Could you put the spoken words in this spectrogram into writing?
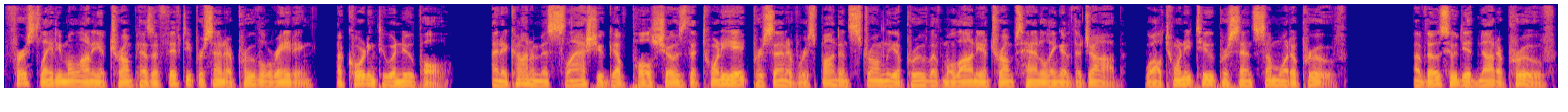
First Lady Melania Trump has a 50% approval rating, according to a new poll. An economist-slash-YouGov poll shows that 28% of respondents strongly approve of Melania Trump's handling of the job, while 22% somewhat approve. Of those who did not approve,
